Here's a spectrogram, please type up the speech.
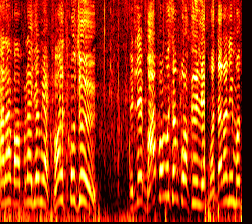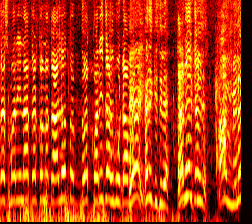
તારા બાપના જેમ અઠવાડ ખાવ છું. એટલે બાપ હું સમ પોકી લે. વધારાની મગજમારી ના કરતો ને કાલ્યો તો દોત પરી જાય એ મોઢામાં ખરી કીધી લે. તને? કીધી. આ મિલે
